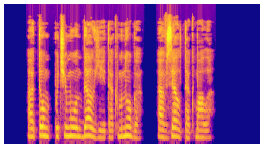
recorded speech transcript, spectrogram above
о том, почему он дал ей так много, а взял так мало.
